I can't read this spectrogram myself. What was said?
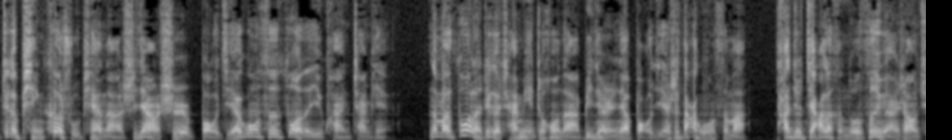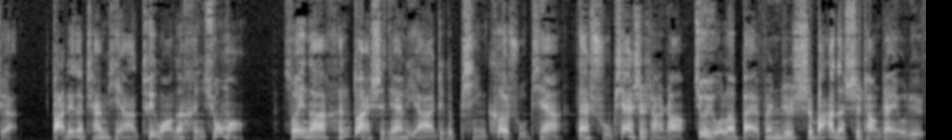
这个品客薯片呢，实际上是宝洁公司做的一款产品。那么做了这个产品之后呢，毕竟人家宝洁是大公司嘛，他就加了很多资源上去。把这个产品啊推广的很凶猛，所以呢，很短时间里啊，这个品客薯片在薯片市场上就有了百分之十八的市场占有率。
